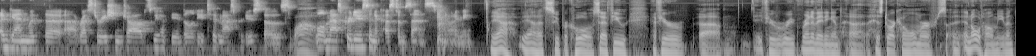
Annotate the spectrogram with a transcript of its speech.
Again, with the uh, restoration jobs, we have the ability to mass produce those. Wow. Well, mass produce in a custom sense, you know what I mean? Yeah, yeah, that's super cool. So if you if you're uh, if you're re- renovating a uh, historic home or an old home even,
